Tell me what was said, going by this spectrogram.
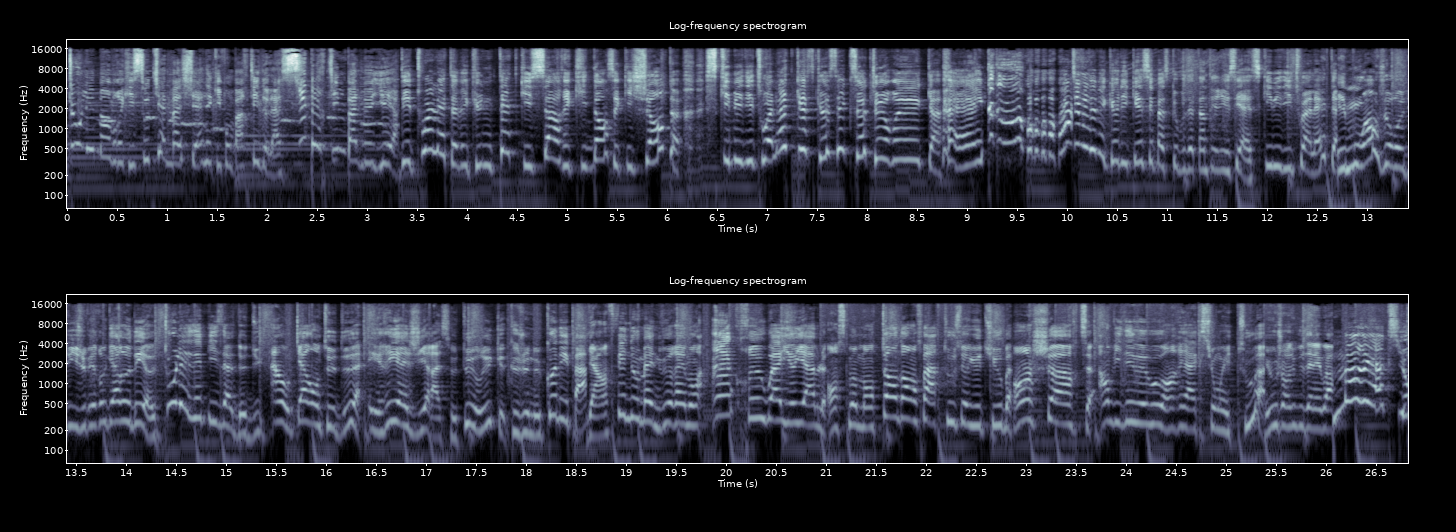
tous les membres qui soutiennent ma chaîne et qui font partie de la super team Palmeière Des toilettes avec une tête qui sort et qui danse et qui chante. Skibidi Toilette, qu'est-ce que c'est que ce truc Hey, Si vous avez cliqué, c'est parce que vous êtes intéressé à Skibidi Toilette Et moi, aujourd'hui, je vais regarder euh, tous les épisodes du 1 au 42 et réagir à ce truc que je ne connais pas. Il y a un phénomène vraiment incroyable en ce moment, tendance partout sur YouTube, en short, en vidéo, en réaction et tout. Et aujourd'hui, vous allez voir ma réaction.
